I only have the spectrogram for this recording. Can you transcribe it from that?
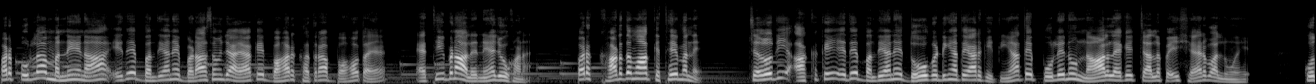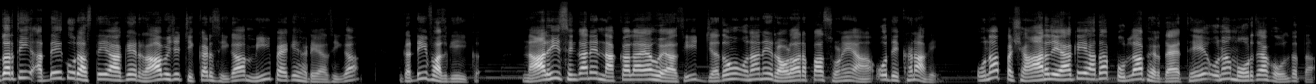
ਪਰ ਪੁੱਲਾ ਮੰਨੇ ਨਾ, ਇਹਦੇ ਬੰਦਿਆਂ ਨੇ ਬੜਾ ਸਮਝਾਇਆ ਕਿ ਬਾਹਰ ਖਤਰਾ ਬਹੁਤ ਹੈ, ਇੱਥੇ ਹੀ ਬਣਾ ਲੈਨੇ ਆ ਜੋ ਖਾਣਾ ਪਰ ਖੜ ਦਿਮਾਗ ਕਿੱਥੇ ਮੰਨੇ? ਚਲੋ ਦੀ ਅੱਕ ਕੇ ਇਹਦੇ ਬੰਦਿਆਂ ਨੇ ਦੋ ਗੱਡੀਆਂ ਤਿਆਰ ਕੀਤੀਆਂ ਤੇ ਪੁੱਲੇ ਨੂੰ ਨਾਲ ਲੈ ਕੇ ਚੱਲ ਪਏ ਸ਼ਹਿਰ ਵੱਲ ਨੂੰ ਇਹ। ਕੁਦਰਤੀ ਅੱਧੇ ਕੁ ਰਸਤੇ ਆ ਕੇ ਰਾਹ ਵਿੱਚ ਚਿੱਕੜ ਸੀਗਾ, ਮੀਂਹ ਪੈ ਕੇ ਹਟਿਆ ਸੀਗਾ। ਗੱਡੀ ਫਸ ਗਈ ਇੱਕ। ਨਾਲ ਹੀ ਸਿੰਘਾਂ ਨੇ ਨਾਕਾ ਲਾਇਆ ਹੋਇਆ ਸੀ। ਜਦੋਂ ਉਹਨਾਂ ਨੇ ਰੌਲਾ ਰੱਪਾ ਸੁਣਿਆ, ਉਹ ਦੇਖਣ ਆ ਗਏ। ਉਹਨਾਂ ਪਛਾਣ ਲਿਆ ਕਿ ਆਦਾ ਪੁੱਲਾ ਫਿਰਦਾ ਇੱਥੇ, ਉਹਨਾਂ ਮੋਰਚਾ ਖੋਲ ਦਿੱਤਾ।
